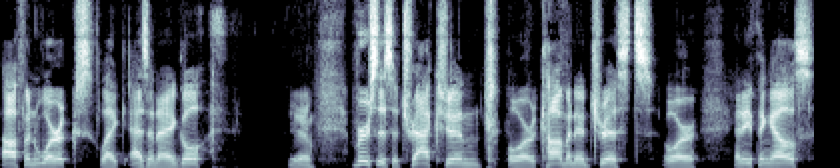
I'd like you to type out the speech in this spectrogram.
often works, like as an angle? Yeah. Versus attraction or common interests or anything else.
